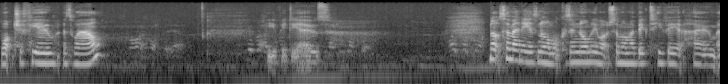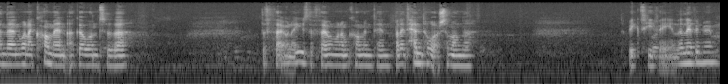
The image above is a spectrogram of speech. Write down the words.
watch a few as well. A few videos. Not so many as normal because I normally watch them on my big TV at home and then when I comment I go onto the the phone. I use the phone when I'm commenting, but I tend to watch them on the, the big TV in the living room.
